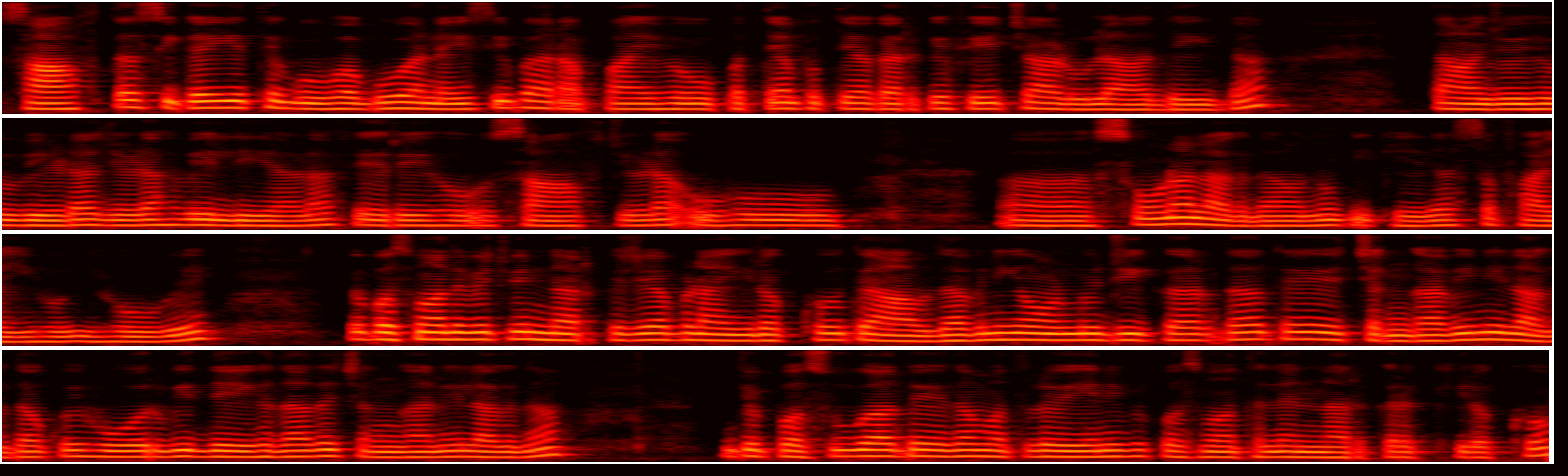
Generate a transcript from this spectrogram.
ਸਾਫ਼ ਤਾਂ ਸੀਗਾ ਹੀ ਇੱਥੇ ਗੋਹਾ ਗੋਹਾ ਨਹੀਂ ਸੀ, ਪਰ ਆਪਾਂ ਇਹੋ ਪੱਤਿਆਂ ਪੁੱਤਿਆਂ ਕਰਕੇ ਫੇਰ ਝਾੜੂ ਲਾ ਦੇਈਦਾ ਤਾਂ ਜੋ ਇਹ ਵਿਹੜਾ ਜਿਹੜਾ ਹਵੇਲੀ ਵਾਲਾ ਫਿਰ ਇਹੋ ਸਾਫ਼ ਜਿਹੜਾ ਉਹ ਸੋਹਣਾ ਲੱਗਦਾ ਉਹਨੂੰ ਕੀ ਕਹਿੰਦਾ ਸਫ਼ਾਈ ਹੋਈ ਹੋਵੇ। ਤੇ ਪਸ਼ੂਆਂ ਦੇ ਵਿੱਚ ਵੀ ਨਰਕ ਜਿਹਾ ਬਣਾਈ ਰੱਖੋ ਤੇ ਆਪਦਾ ਵੀ ਨਹੀਂ ਆਉਣ ਨੂੰ ਜੀ ਕਰਦਾ ਤੇ ਚੰਗਾ ਵੀ ਨਹੀਂ ਲੱਗਦਾ, ਕੋਈ ਹੋਰ ਵੀ ਦੇਖਦਾ ਤੇ ਚੰਗਾ ਨਹੀਂ ਲੱਗਦਾ। ਜੋ ਪਸ਼ੂ ਆ ਤੇ ਇਹਦਾ ਮਤਲਬ ਇਹ ਨਹੀਂ ਵੀ ਪਸ਼ੂਆਂ ਥੱਲੇ ਨਰਕ ਰੱਖੀ ਰੱਖੋ।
